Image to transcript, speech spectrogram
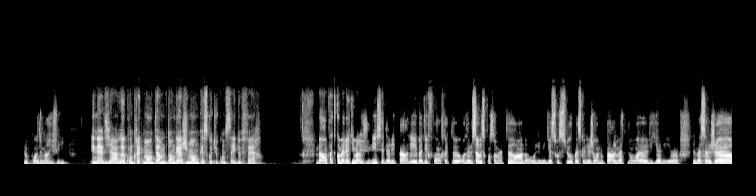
le point de Marie-Julie. Et Nadia, euh, concrètement, en termes d'engagement, qu'est-ce que tu conseilles de faire? Bah, en fait, comme elle a dit Marie-Julie, c'est d'aller parler. Bah, des fois, en fait, euh, on a le service consommateur hein, dans les médias sociaux parce que les gens nous parlent maintenant euh, via les, euh, les Messenger,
